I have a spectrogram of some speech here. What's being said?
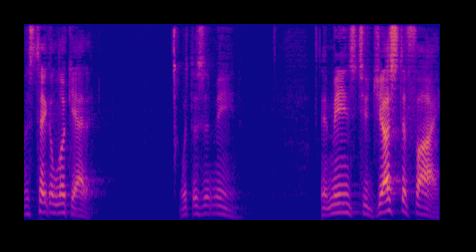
let's take a look at it. What does it mean? It means to justify,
